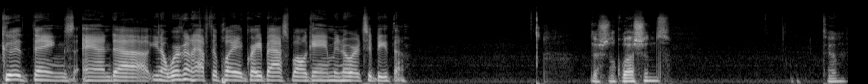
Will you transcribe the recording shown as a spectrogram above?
good things. And, uh, you know, we're going to have to play a great basketball game in order to beat them. Additional questions? Tim?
